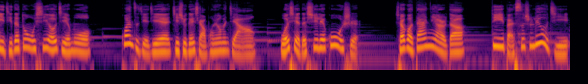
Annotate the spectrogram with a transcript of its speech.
一集的《动物西游》节目，罐子姐姐继续给小朋友们讲我写的系列故事《小狗丹尼尔》的第一百四十六集。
